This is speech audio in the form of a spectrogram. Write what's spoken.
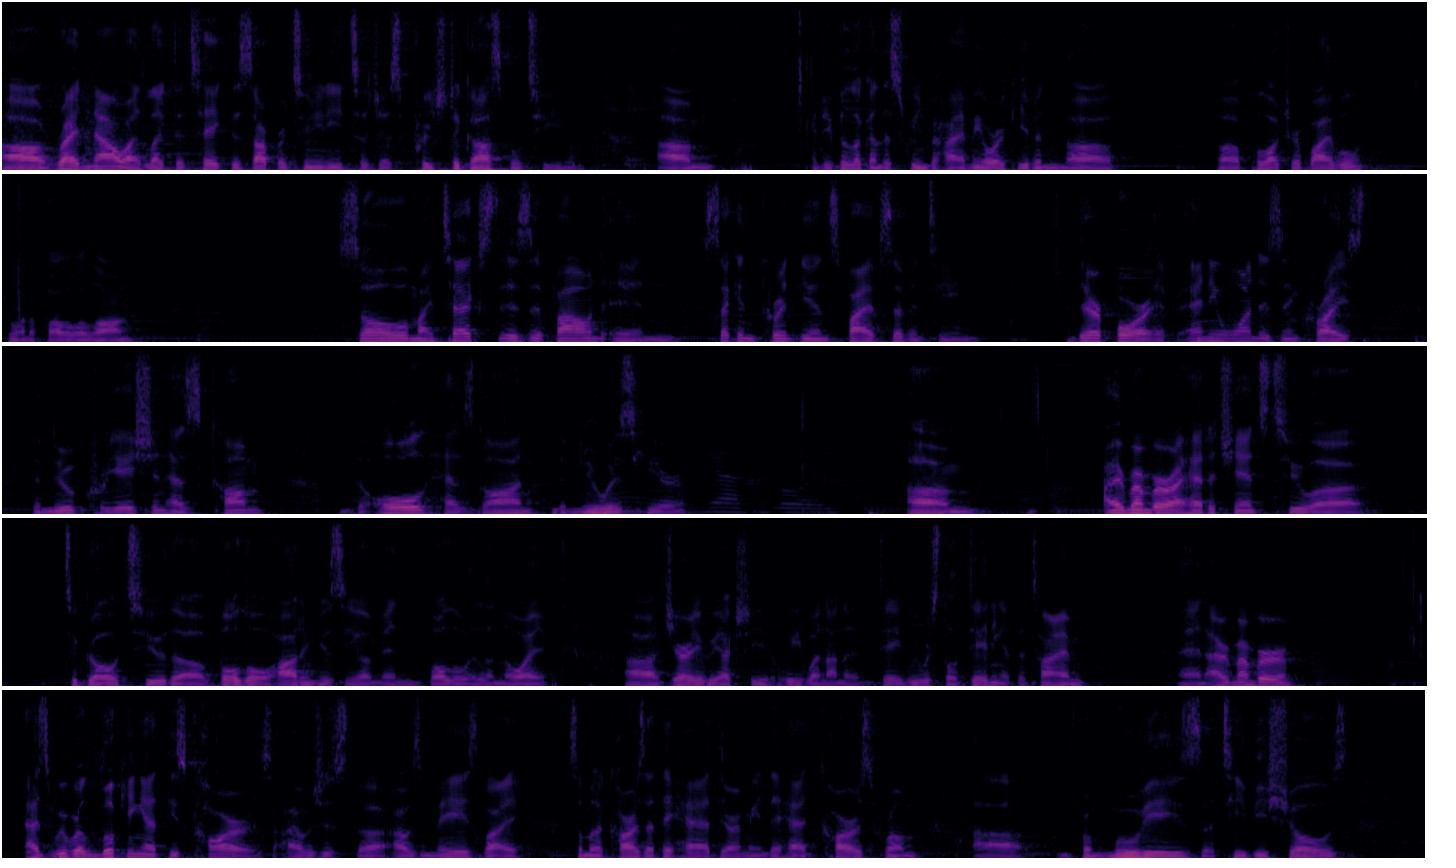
Uh, right now, I'd like to take this opportunity to just preach the gospel to you. Um, if you could look on the screen behind me, or even uh, uh, pull out your Bible if you want to follow along. So my text is found in 2 Corinthians 5:17. Therefore, if anyone is in Christ, the new creation has come, the old has gone, the new is here. Yes, Lord. Um, I remember I had a chance to uh, to go to the Volo Auto Museum in Volo, Illinois. Uh, Jerry, we actually we went on a date. We were still dating at the time, and I remember as we were looking at these cars, I was just uh, I was amazed by some of the cars that they had there. I mean, they had cars from uh, from movies, uh, TV shows,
